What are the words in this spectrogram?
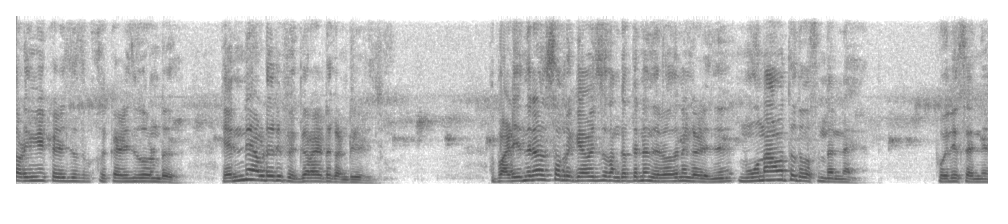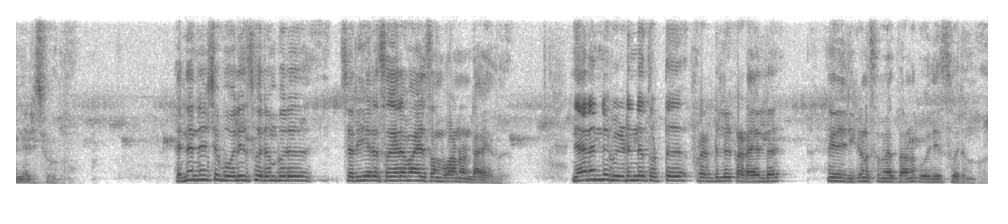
തുടങ്ങി കഴിഞ്ഞത് കഴിഞ്ഞതുകൊണ്ട് എന്നെ അവിടെ ഒരു ഫിഗറായിട്ട് കണ്ടു കഴിഞ്ഞു. അപ്പോൾ അടിയന്തരാവസ്ഥ പ്രഖ്യാപിച്ച സംഘത്തിന്റെ നിരോധനം കഴിഞ്ഞ് മൂന്നാമത്തെ ദിവസം തന്നെ പോലീസ് എന്നെ അന്വേഷിച്ചു വന്നു. എന്നെ അന്വേഷിച്ച് പോലീസ് വരുമ്പോൾ ഒരു ചെറിയ രസകരമായ സംഭവമാണ് ഉണ്ടായത്. ഞാൻ എന്റെ വീടിന്റെ തൊട്ട് ഫ്രണ്ടിൽ കടയിൽ ഇങ്ങനെ ഇരിക്കുന്ന സമയത്താണ് പോലീസ് വരുന്നത്.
